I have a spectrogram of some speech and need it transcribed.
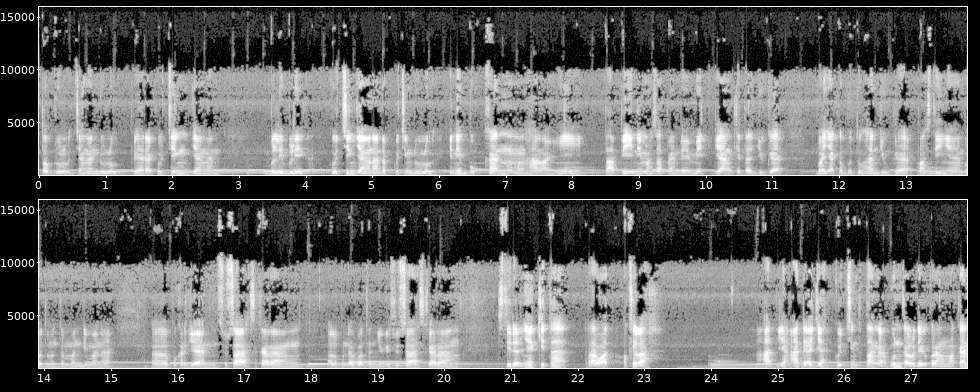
Stop dulu jangan dulu. Pelihara kucing jangan beli-beli kucing jangan ada kucing dulu. Ini bukan menghalangi tapi ini masa pandemik yang kita juga banyak kebutuhan juga pastinya buat teman-teman di mana e, pekerjaan susah sekarang lalu pendapatan juga susah sekarang. Setidaknya kita rawat oke okay lah yang ada aja. Kucing tetangga pun kalau dia kekurangan makan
